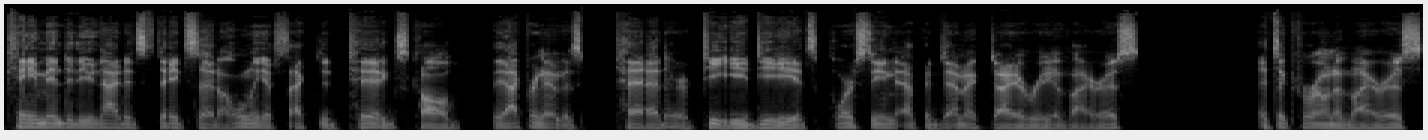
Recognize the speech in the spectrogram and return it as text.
came into the United States that only affected pigs called the acronym is PED or PED. It's porcine epidemic diarrhea virus. It's a coronavirus.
